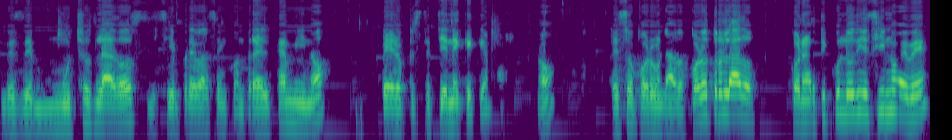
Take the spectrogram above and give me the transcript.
desde muchos lados y siempre vas a encontrar el camino, pero pues te tiene que quemar, ¿no? Eso por un lado. Por otro lado, con artículo 19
